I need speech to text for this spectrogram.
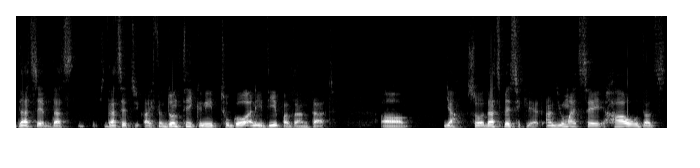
that's it. That's that's it. I don't think you need to go any deeper than that. Uh, yeah, so that's basically it. And you might say, how does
